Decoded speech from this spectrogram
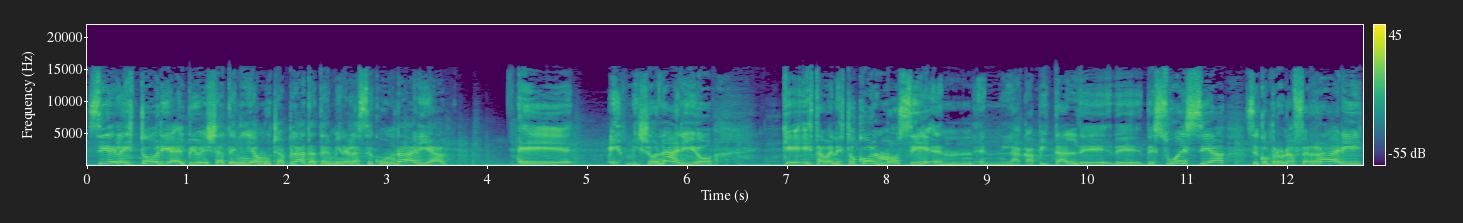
sigue la historia, el pibe ya tenía mucha plata, termina la secundaria, eh, es millonario que estaba en Estocolmo, ¿sí? en, la capital de, de, Suecia, se compra una Ferrari,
